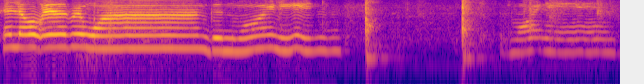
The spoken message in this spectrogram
Hello everyone! Good morning! Good morning!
